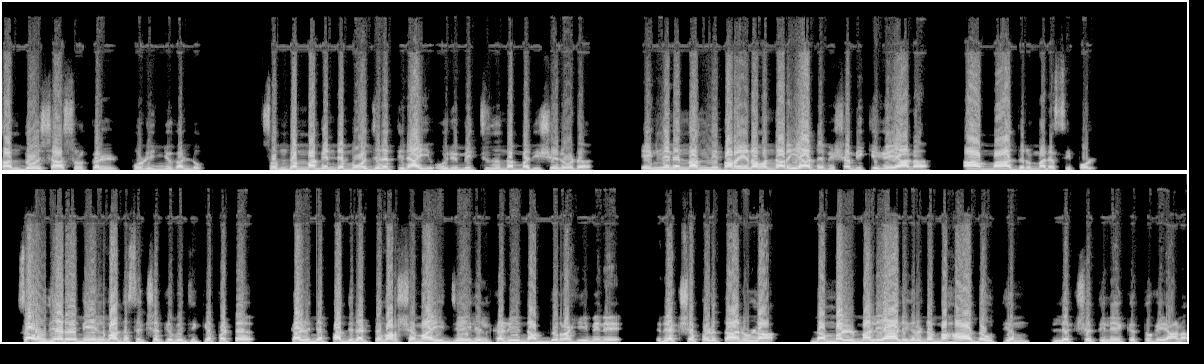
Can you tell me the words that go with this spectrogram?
സന്തോഷാശ്രുക്കൾ പൊഴിഞ്ഞു കണ്ടു. സ്വന്തം മകന്റെ മോചനത്തിനായി ഒരുമിച്ച് നിന്ന മനുഷ്യരോട് എങ്ങനെ നന്ദി പറയണമെന്നറിയാതെ വിഷമിക്കുകയാണ് ആ മാതൃ മനസ്സിപ്പോൾ സൗദി അറേബ്യയിൽ വധശിക്ഷയ്ക്ക് വിധിക്കപ്പെട്ട് കഴിഞ്ഞ പതിനെട്ട് വർഷമായി ജയിലിൽ കഴിയുന്ന അബ്ദുറഹീമിനെ രക്ഷപ്പെടുത്താനുള്ള നമ്മൾ മലയാളികളുടെ മഹാദൗത്യം ലക്ഷ്യത്തിലേക്ക് എത്തുകയാണ്.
